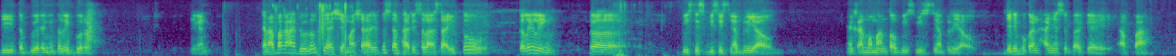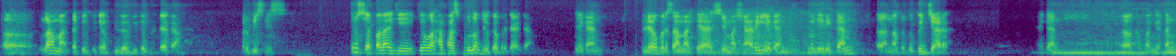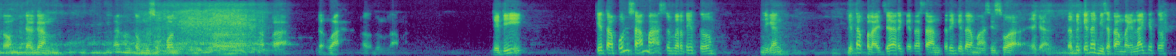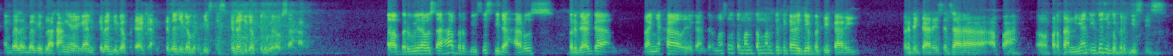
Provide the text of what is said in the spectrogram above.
di Tebuireng itu libur. Ya kan? Kenapa? Karena dulu Ki Hasyim Asy'ari itu setiap hari Selasa itu keliling ke bisnis-bisnisnya beliau. Ya kan memantau bisnisnya beliau. Jadi bukan hanya sebagai apa uh, lama tapi juga beliau juga berdagang, berbisnis. Terus siapa lagi? Ki Wahab Hasbullah juga berdagang. Ya kan? Beliau bersama Ki Hasyim Asy'ari ya kan mendirikan uh, Nahdlatul Tujar ya kan uh, kebangkitan kaum pedagang ya kan untuk mensupport uh, apa dakwah ulama. Jadi kita pun sama seperti itu, ya kan? Kita pelajar, kita santri, kita mahasiswa, ya kan? Tapi kita bisa tambahin lagi tuh embel-embel di belakangnya, ya kan? Kita juga pedagang, kita juga berbisnis, kita juga berwirausaha. Uh, berwirausaha, berbisnis tidak harus berdagang, banyak hal, ya kan? Termasuk teman-teman ketika dia berdikari, berdikari secara apa uh, pertanian itu juga berbisnis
